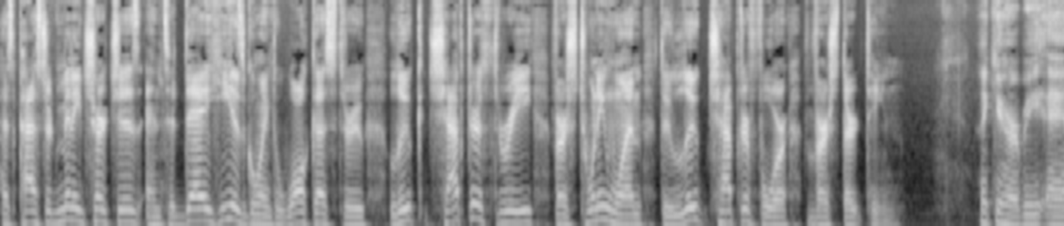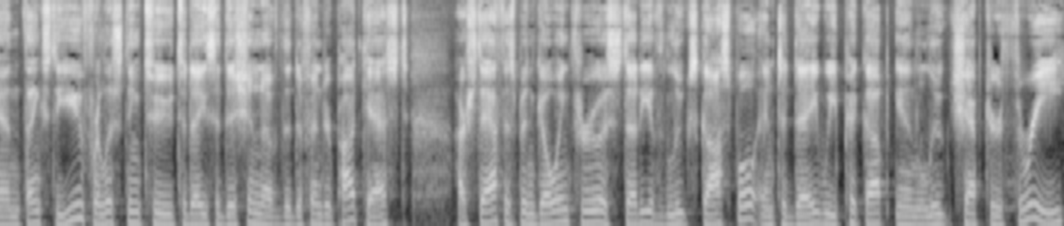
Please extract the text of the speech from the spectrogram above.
has pastored many churches. And today he is going to walk us through Luke chapter 3, verse 21 through Luke chapter 4, verse 13. Thank you, Herbie, and thanks to you for listening to today's edition of the Defender Podcast. Our staff has been going through a study of Luke's Gospel, and today we pick up in Luke chapter 3.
